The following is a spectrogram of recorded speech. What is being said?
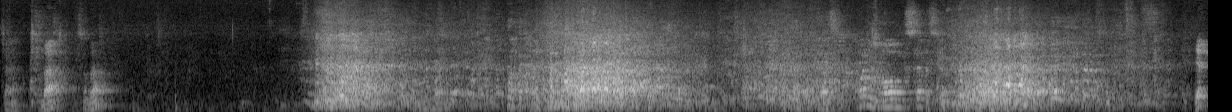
So, not bad. It's not bad. That's quite a long stethoscope. Yep.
